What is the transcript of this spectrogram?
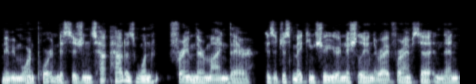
maybe more important decisions. How, how does one frame their mind there? Is it just making sure you're initially in the right frame set and then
